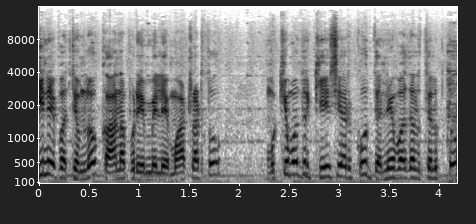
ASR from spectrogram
ఈ నేపథ్యంలో కానాపూర్ ఎమ్మెల్యే మాట్లాడుతూ ముఖ్యమంత్రి కేసీఆర్కు ధన్యవాదాలు తెలుపుతూ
